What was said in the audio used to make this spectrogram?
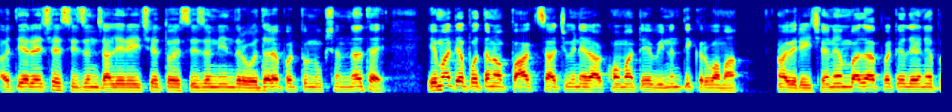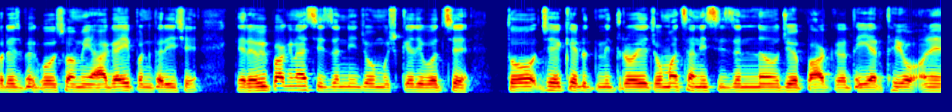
અત્યારે છે સિઝન ચાલી રહી છે, તો એ સિઝનની અંદર વધારે પડતું નુકસાન ન થાય, એ માટે પોતાનો પાક સાચવીને રાખવા માટે વિનંતી કરવામાં આવી રહી છે. અને અંબાલા પટેલે અને પરેશભાઈ ગોસ્વામી આગાહી પણ કરી છે કે રવિ પાકના સિઝનની જો મુશ્કેલી વધશે, તો જે ખેડૂત મિત્રોએ ચોમાસાની સિઝનનો જે પાક તૈયાર થયો અને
